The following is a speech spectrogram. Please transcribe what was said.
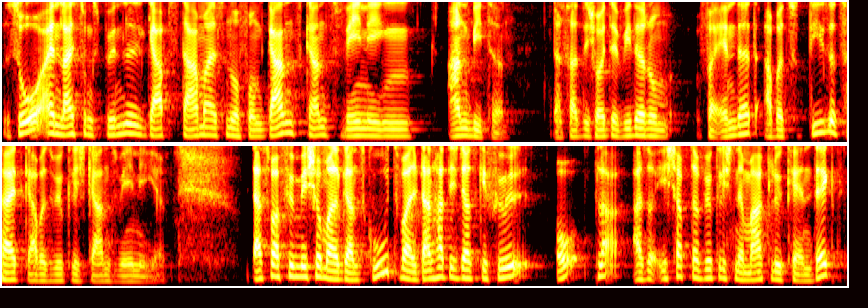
so ein Leistungsbündel gab es damals nur von ganz, ganz wenigen Anbietern. Das hat sich heute wiederum verändert, aber zu dieser Zeit gab es wirklich ganz wenige. Das war für mich schon mal ganz gut, weil dann hatte ich das Gefühl, oh, hoppla, also ich habe da wirklich eine Marktlücke entdeckt.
